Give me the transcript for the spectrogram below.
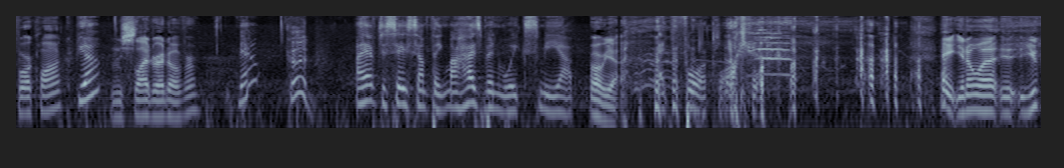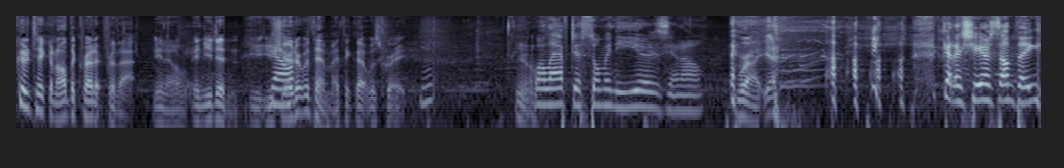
Four o'clock. Yeah, And you slide right over. yeah. Good. I have to say something. My husband wakes me up Oh yeah. at four o'clock. Hey, you know what? You could have taken all the credit for that, you know, and you didn't. You, you No. shared it with him. I think that was great. You know. well, after so many years, you know, right. Yeah. gotta share something.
